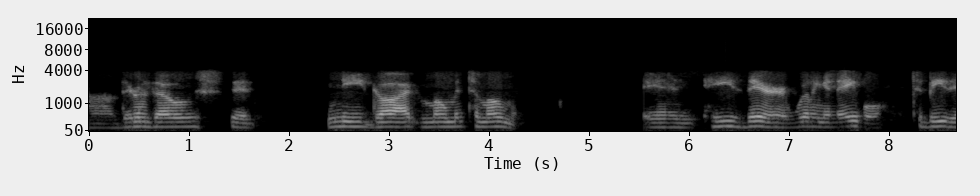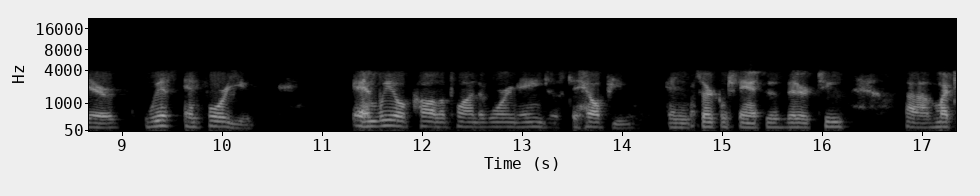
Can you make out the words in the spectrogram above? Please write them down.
Uh, there are those that need God moment to moment. And He's there, willing and able to be there with and for you. And we'll call upon the warring angels to help you in circumstances that are too uh, much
